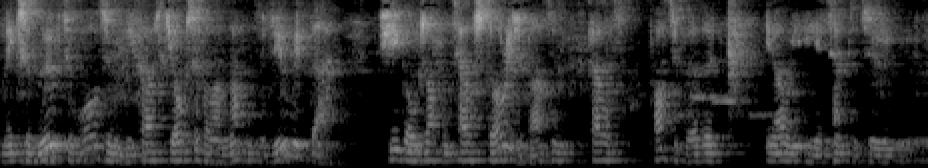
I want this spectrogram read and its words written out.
makes a move towards him because Joseph will have nothing to do with that. She goes off and tells stories about him, tells Potiphar that, you know, he, he attempted to, uh,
